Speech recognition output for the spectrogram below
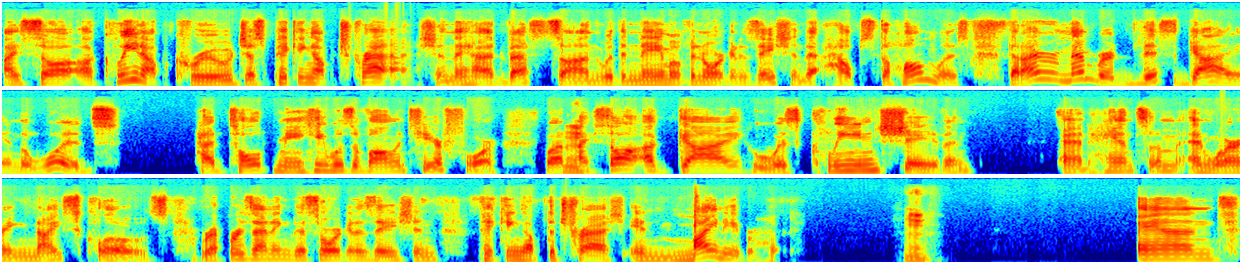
I saw a cleanup crew just picking up trash, and they had vests on with the name of an organization that helps the homeless. That I remembered this guy in the woods had told me he was a volunteer for. But hmm. I saw a guy who was clean shaven and handsome and wearing nice clothes representing this organization picking up the trash in my neighborhood. Hmm. And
